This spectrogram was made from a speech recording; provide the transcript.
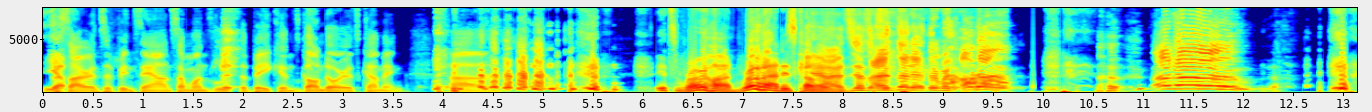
The sirens have been sound. Someone's lit the beacons. Gondor is coming. Um, It's Rohan. Rohan is coming. yeah, it's just I said it and then went, oh no, oh no.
